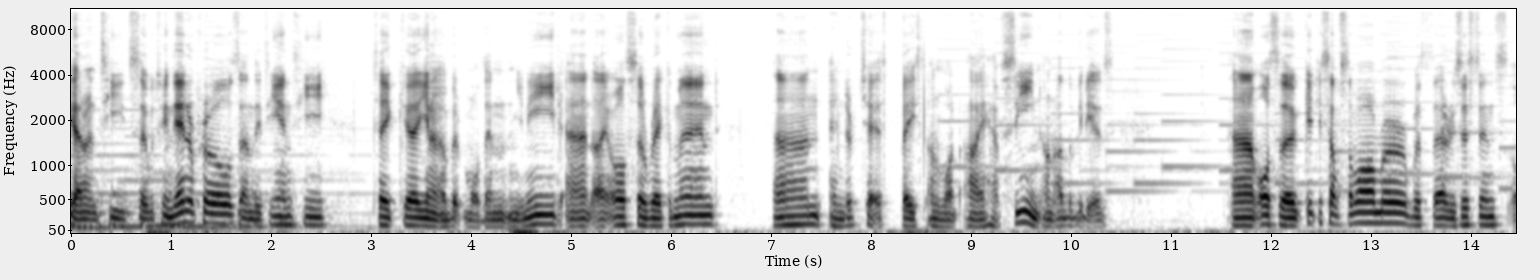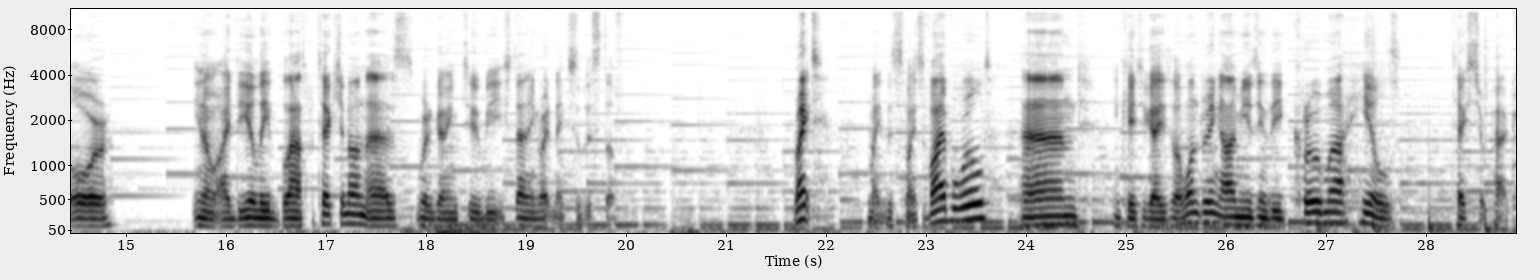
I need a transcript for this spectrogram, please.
guaranteed. So between the ender pearls and the TNT, take uh, you know a bit more than you need. And I also recommend an ender chest based on what I have seen on other videos. Um, also, get yourself some armor with uh, resistance or you know ideally blast protection on as we're going to be standing right next to this stuff. Right, my, this is my survival world and in case you guys are wondering I'm using the Chroma Hills texture pack.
